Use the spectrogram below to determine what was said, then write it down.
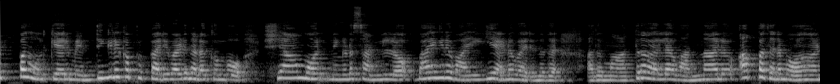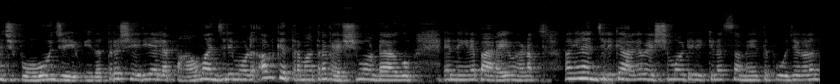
എപ്പോൾ നോക്കിയാലും എന്തെങ്കിലുമൊക്കെ പരിപാടി നടക്കുമ്പോൾ ശ്യാം മോൻ നിങ്ങളുടെ സണ്ണിലോ ഭയങ്കര വൈകിയാണ് വരുന്നത്. അത് മാത്രമല്ല വന്നാലോ അപ്പം തന്നെ മുഖം കാണിച്ച് പോവുകയും ചെയ്യും. ഇതത്ര ശരിയല്ല. പാവം അഞ്ജലി മോൾ അവൾക്ക് എത്രമാത്രം വിഷമം ഉണ്ടാകും എന്നിങ്ങനെ പറയുവാണ്. അങ്ങനെ അഞ്ജലിക്ക് ആകെ വിഷമമായിട്ടിരിക്കുന്ന സമയത്ത് പൂജകളും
